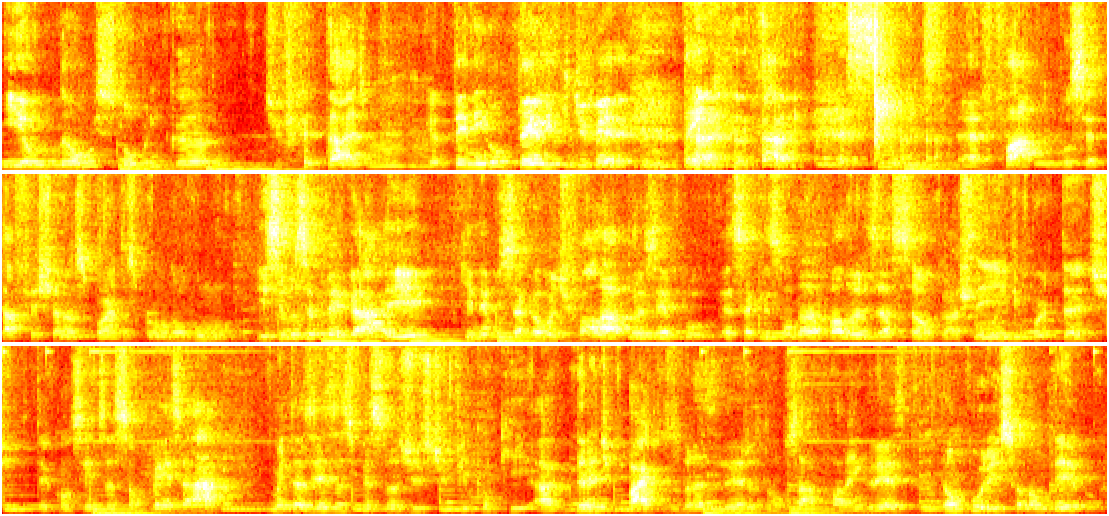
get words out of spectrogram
E eu não estou brincando, de verdade. Uhum. Porque não tem nenhum tênis de venda aqui, não tem. Cara, é simples, é fato. Você está fechando as portas para um novo mundo. E se você pegar aí, que nem você acabou de falar, por exemplo, essa questão da valorização, que eu acho Sim. muito importante ter conscientização. Pensa, ah, muitas vezes as pessoas justificam que a grande parte dos brasileiros não sabe falar inglês, então por isso eu não devo.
